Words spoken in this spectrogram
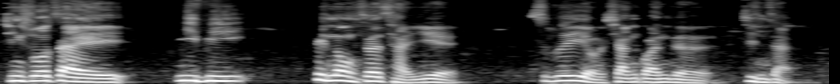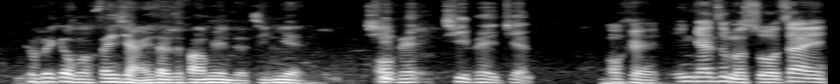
听说在 EV 电动车产业是不是有相关的进展？可不可以跟我们分享一下这方面的经验？汽配汽配件，OK，应该这么说，在。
